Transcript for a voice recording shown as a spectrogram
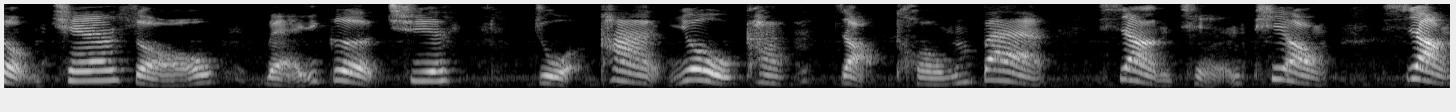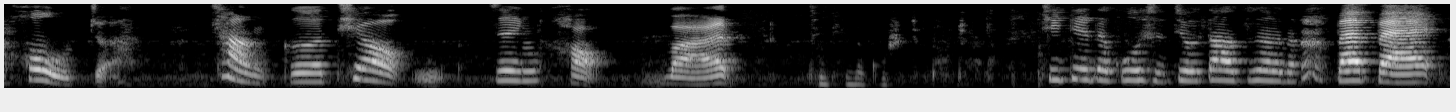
手牵手围个圈，左看右看找同伴，向前跳，向后转，唱歌跳舞真好玩。今天的故事就到这了。今天的故事就到这了，拜拜。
